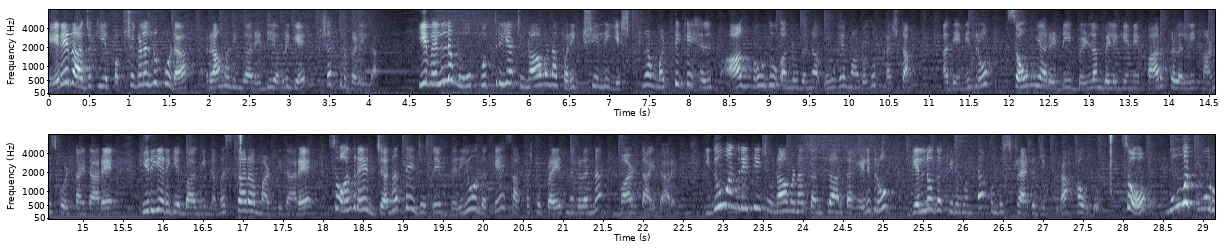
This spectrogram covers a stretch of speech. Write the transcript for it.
ಬೇರೆ ರಾಜಕೀಯ ಪಕ್ಷಗಳಲ್ಲೂ ಕೂಡ ರಾಮಲಿಂಗಾರೆಡ್ಡಿ ಅವರಿಗೆ ಶತ್ರುಗಳಿಲ್ಲ. ಇವೆಲ್ಲವೂ ಪುತ್ರಿಯ ಚುನಾವಣಾ ಪರೀಕ್ಷೆಯಲ್ಲಿ ಎಷ್ಟರ ಮಟ್ಟಿಗೆ ಹೆಲ್ಪ್ ಆಗಬಹುದು ಅನ್ನೋದನ್ನ ಊಹೆ ಮಾಡೋದು ಕಷ್ಟ. ಅದೇನಿದ್ರು ಸೌಮ್ಯ ರೆಡ್ಡಿ ಬೆಳ್ಳಂ ಪಾರ್ಕ್ಗಳಲ್ಲಿ ಕಾಣಿಸ್ಕೊಳ್ತಾ ಇದ್ದಾರೆ. ಹಿರಿಯರಿಗೆ ಬಾಗಿ ನಮಸ್ಕಾರ ಮಾಡ್ತಿದ್ದಾರೆ. ಸೊ ಅಂದ್ರೆ ಜನತೆ ಜೊತೆ ಬೆರೆಯೋದಕ್ಕೆ ಸಾಕಷ್ಟು ಪ್ರಯತ್ನಗಳನ್ನ ಮಾಡ್ತಾ ಇದ್ದಾರೆ. ಇದು ಒಂದ್ ರೀತಿ ಚುನಾವಣಾ ತಂತ್ರ ಅಂತ ಹೇಳಿದ್ರು, ಗೆಲ್ಲೋದಕ್ಕಿರುವಂತ ಒಂದು ಸ್ಟ್ರಾಟಜಿ ಕೂಡ ಹೌದು. ಸೊ ಮೂವತ್ಮೂರು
